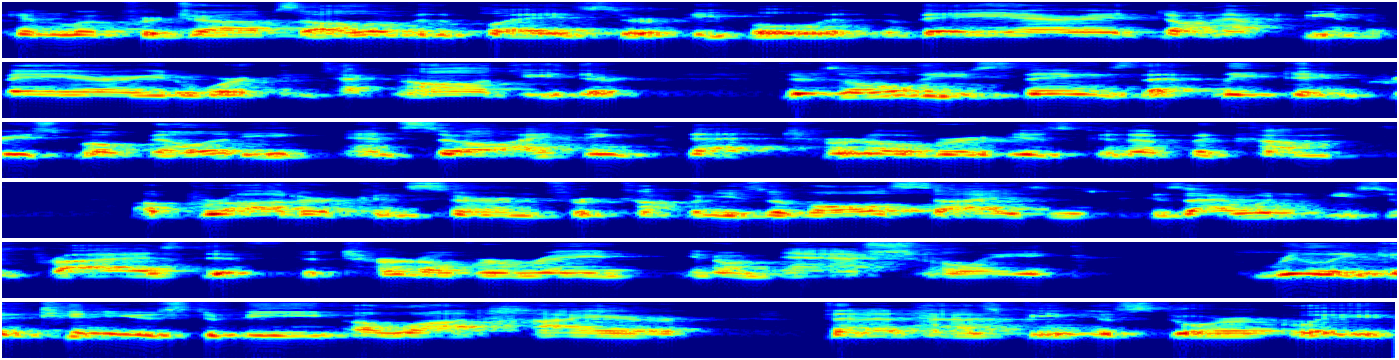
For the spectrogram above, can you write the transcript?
can look for jobs all over the place, There are people in the Bay Area don't have to be in the Bay Area to work in technology. There, there's all these things that lead to increased mobility, and so I think that turnover is going to become a broader concern for companies of all sizes because I wouldn't be surprised if the turnover rate, you know, nationally really continues to be a lot higher than it has been historically.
